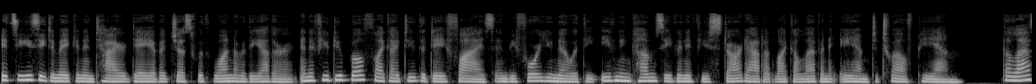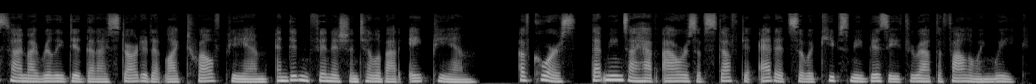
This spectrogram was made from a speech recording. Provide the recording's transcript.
It's easy to make an entire day of it just with one or the other, and if you do both like I do, the day flies, and before you know it, the evening comes, even if you start out at like 11 a.m. to 12 p.m. The last time I really did that, I started at like 12 p.m. and didn't finish until about 8 p.m. Of course, that means I have hours of stuff to edit, so it keeps me busy throughout the following week.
